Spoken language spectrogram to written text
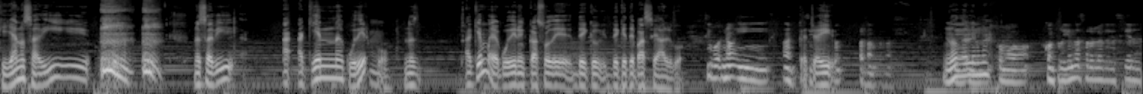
que ya no sabí, no sabí a, a quién acudir, Mm. ¿A quién voy a acudir en caso de, de que, de que te pase algo? Sí, pues, no, y. Ah, perdón, perdón. No, Eh, dale nomás. Como construyendo sobre lo que decía el,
